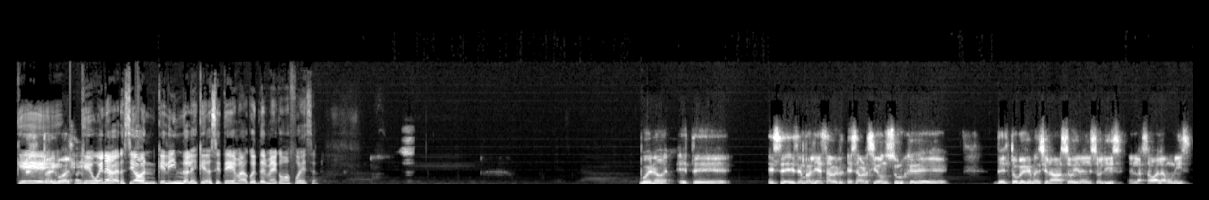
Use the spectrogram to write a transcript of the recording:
Qué, Tal cual. qué buena versión, qué lindo les quedó ese tema. Cuéntenme cómo fue eso. Bueno, este, ese, es, en realidad esa, esa versión surge de- del toque que mencionabas hoy en el Solís, en la Zabala Muniz,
